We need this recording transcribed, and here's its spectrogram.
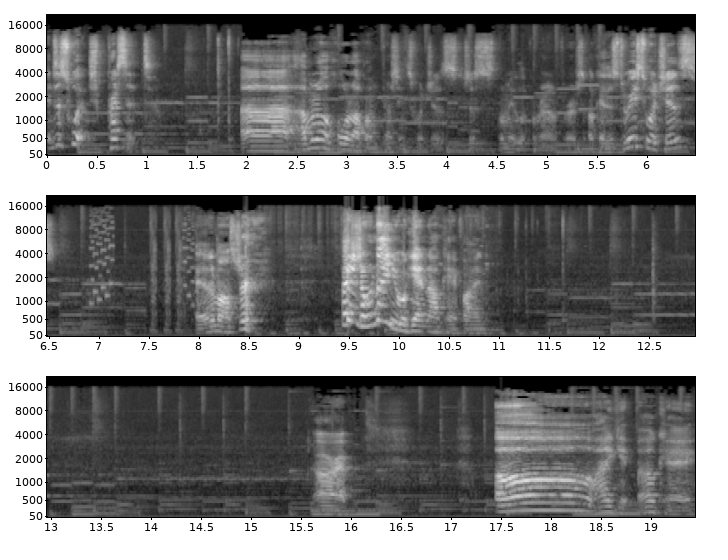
It's a switch. Press it. Uh, I'm gonna hold off on pressing switches. Just let me look around first. Okay, there's three switches. And a monster. Fish, don't know you again! Okay, fine. Alright. Oh, I get... Okay.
